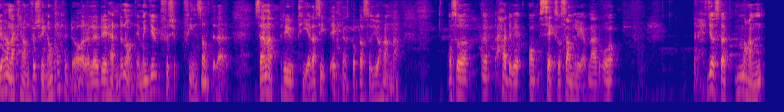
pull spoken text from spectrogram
Johanna kan försvinna, hon kanske dör eller det händer någonting. Men Gud finns alltid där. Sen att prioritera sitt äktenskap, alltså Johanna. Och så eh, hade vi om sex och samlevnad och just att man,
